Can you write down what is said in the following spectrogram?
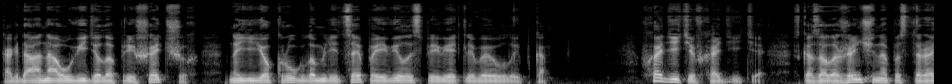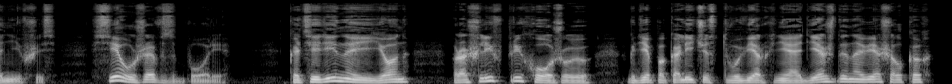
Когда она увидела пришедших, на ее круглом лице появилась приветливая улыбка. "Входите, входите", сказала женщина, посторонившись. "Все уже в сборе". Катерина и Йон прошли в прихожую, где по количеству верхней одежды на вешалках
